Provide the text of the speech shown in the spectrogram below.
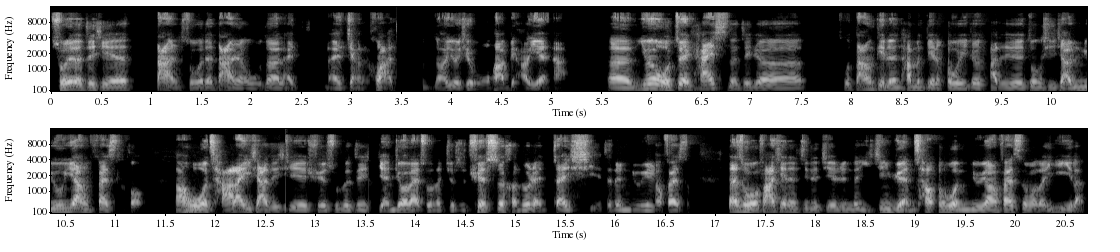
所有的这些大所谓的大人物都要来来讲话，然后有一些文化表演啊。呃，因为我最开始的这个我当地人，他们给了我一个把这些东西叫 New Young Festival，然后我查了一下这些学术的这研究来说呢，就是确实很多人在写这个 New Young Festival，但是我发现呢，这个节日呢已经远超过 New Young Festival 的意义了。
